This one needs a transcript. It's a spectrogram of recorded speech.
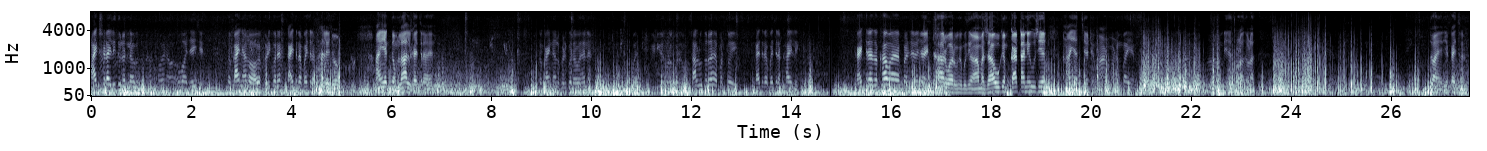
માઇક ચડાવી લીધું ને એટલે હવે તમે હરખો હોય ને અવાજ આવી છે તો કાંઈ ના હાલો, હવે ઘડીક વાર કાયતરા બાયતરા ખા લેજો અહીં એકદમ લાલ કાયતરા હે. તો કાંઈ ના હાલો, ઘડીક વાર હવે હે ને વીડિયો થોડોક ચાલુ તો રહે, પણ તોય કાયતરા બાયતરા ખાઈ લે કાયતરા તો ખાવા પણ છે ને ઢાર વાળું છે બધું. આમાં જાવું કેમ? કાંટા ને એવું છે? અને અહીંયા જ છે માણ માંડ અંબાઈ એમ. થોડા થોડા. જો અહીંયા કાયતરા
